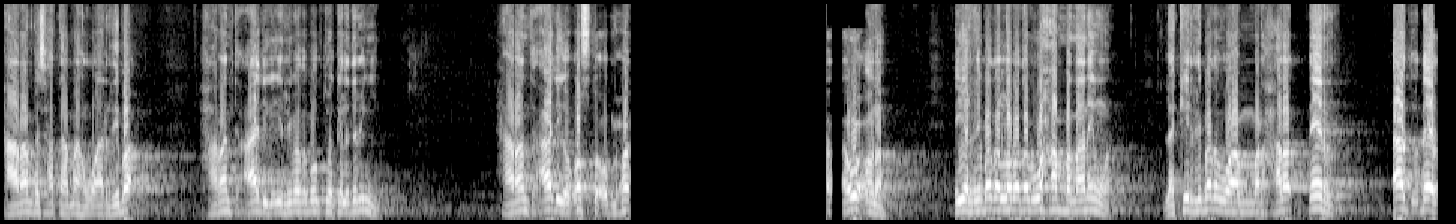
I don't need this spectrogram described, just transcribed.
xaaraan bas xataa maaha waa riba xaaraanta caadiga iyo ribada mogta waa kala daran yihiin xaaraanta caadiga qofka mxuu u cuno iyo ribada labadaba waxaan banaanayn wa laakiin ribada waa marxalad dheer aad u dheer.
